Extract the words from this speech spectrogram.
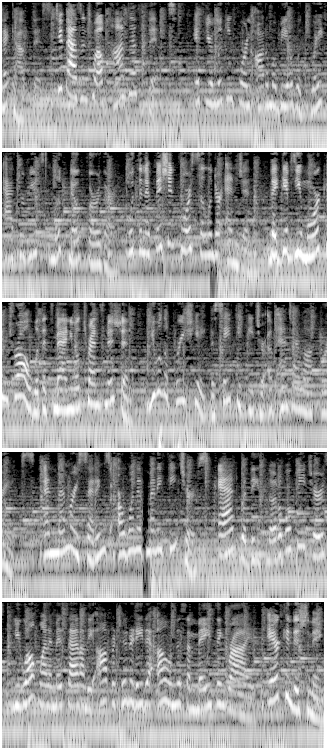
Check out this 2012 Honda Fit. If you're looking for an automobile with great attributes, look no further. With an efficient four-cylinder engine that gives you more control with its manual transmission, you will appreciate the safety feature of anti-lock brakes. And memory settings are one of many features. And with these notable features, you won't want to miss out on the opportunity to own this amazing ride. Air conditioning,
